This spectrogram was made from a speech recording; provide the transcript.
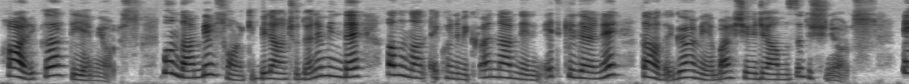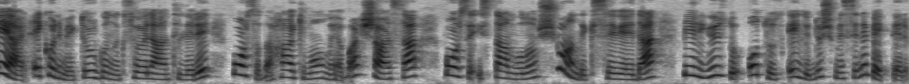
harika diyemiyoruz. Bundan bir sonraki bilanço döneminde alınan ekonomik önlemlerin etkilerini daha da görmeye başlayacağımızı düşünüyoruz. Eğer ekonomik durgunluk söylentileri borsada hakim olmaya başlarsa Borsa İstanbul'un şu andaki seviyeden bir %30-50 düşmesini beklerim.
